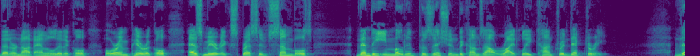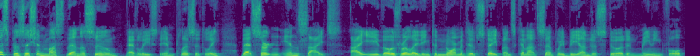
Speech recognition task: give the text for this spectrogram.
that are not analytical or empirical as mere expressive symbols, then the emotive position becomes outrightly contradictory. This position must then assume, at least implicitly, that certain insights, i.e., those relating to normative statements, cannot simply be understood and meaningful,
